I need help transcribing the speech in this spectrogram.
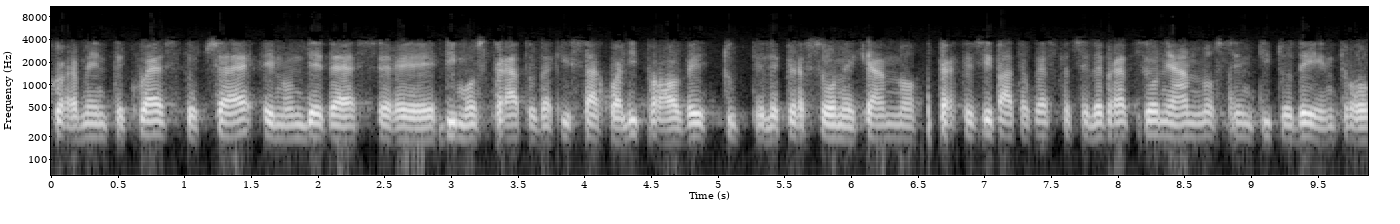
Sicuramente questo c'è e non deve essere dimostrato da chissà quali prove, tutte le persone che hanno partecipato a questa celebrazione hanno sentito dentro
